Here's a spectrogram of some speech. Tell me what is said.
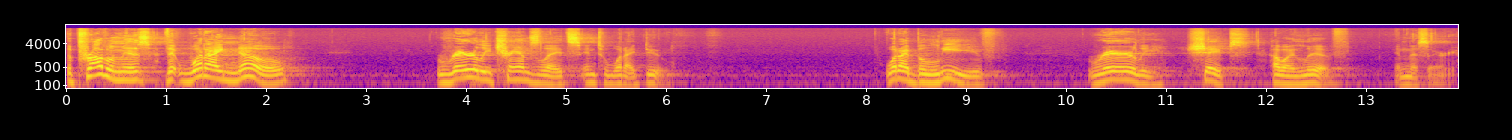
The problem is that what I know rarely translates into what I do. What I believe rarely shapes how I live in this area.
